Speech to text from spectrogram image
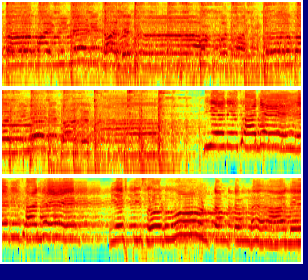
ग वेडी झाले एसटी सोडून टमटम आले.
